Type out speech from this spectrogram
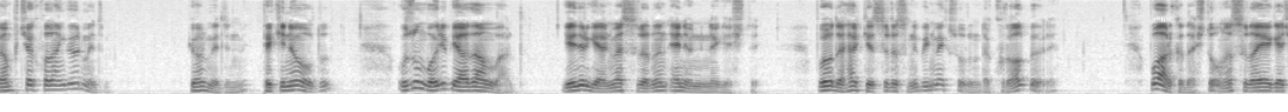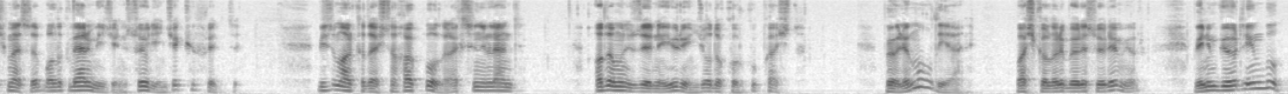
Ben bıçak falan görmedim. Görmedin mi? Peki ne oldu? Uzun boylu bir adam vardı. Gelir gelmez sıranın en önüne geçti. Burada herkes sırasını bilmek zorunda. Kural böyle. Bu arkadaş da ona sıraya geçmezse balık vermeyeceğini söyleyince küfretti. Bizim arkadaş da haklı olarak sinirlendi. Adamın üzerine yürüyünce o da korkup kaçtı. Böyle mi oldu yani? Başkaları böyle söylemiyor. Benim gördüğüm bu.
